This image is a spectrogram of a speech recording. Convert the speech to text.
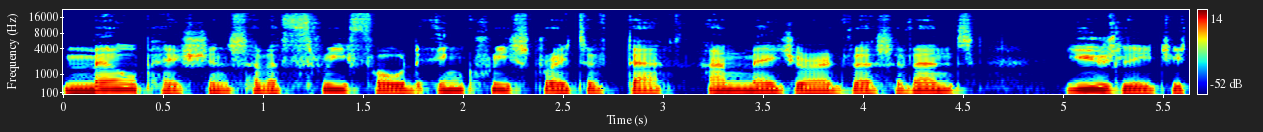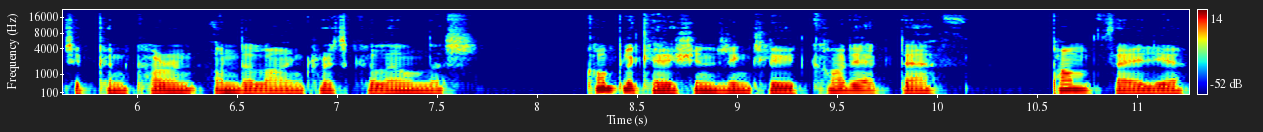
male patients have a threefold increased rate of death and major adverse events, usually due to concurrent underlying critical illness. Complications include cardiac death, pump failure,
